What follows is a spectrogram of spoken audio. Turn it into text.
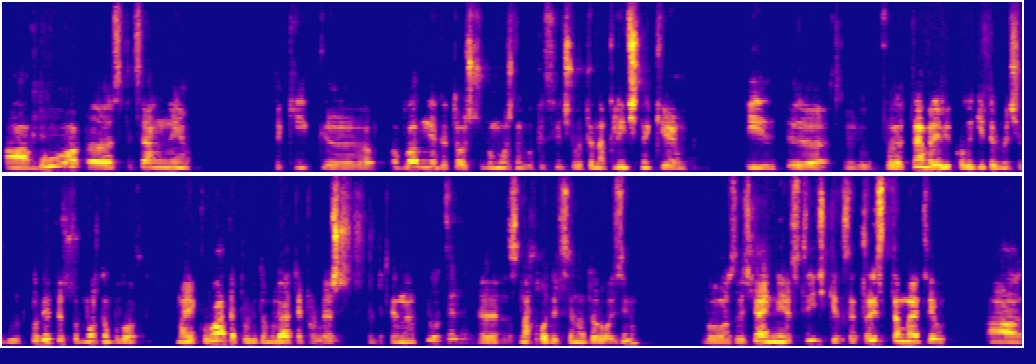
або е, спеціальні такі обладнання для того, щоб можна було підсвічувати наплічники і е, в темряві, коли діти вночі будуть ходити, щоб можна було маякувати, повідомляти про те, що дитина е, знаходиться на дорозі. Бо звичайні стрічки це 300 метрів, а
